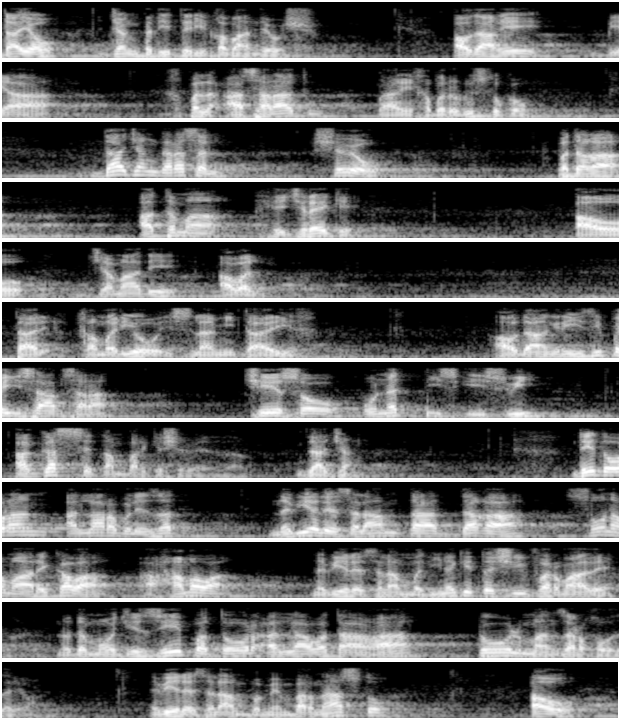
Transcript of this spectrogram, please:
دا یو جنگ په دې طریقه باندې وش او داغي بیا خپل اثراتو باغی خبر رستو کو دا جنگ در اصل شویو په دغه اتمه هجره کې او جماد اول تاریخ قمری او اسلامی تاریخ او د انګریزي په حساب سره 629 عیسوی اگست ستمبر کې شوه دا جنگ دې دوران الله رب العزت نبی علی السلام ته دغه سونه مارکه وا اهموا نبی علی السلام مدینه کې تشریف فرما ده نو د معجزې په تور الله وتعالى ټول منظر خو درو نبی علیہ السلام په منبر ناستو او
